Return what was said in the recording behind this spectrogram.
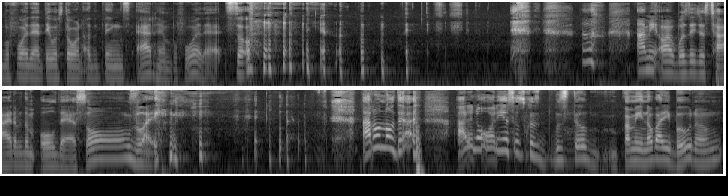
before that they were throwing other things at him before that so i mean or was they just tired of them old ass songs like i don't know that i didn't know audiences because was still i mean nobody booed him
